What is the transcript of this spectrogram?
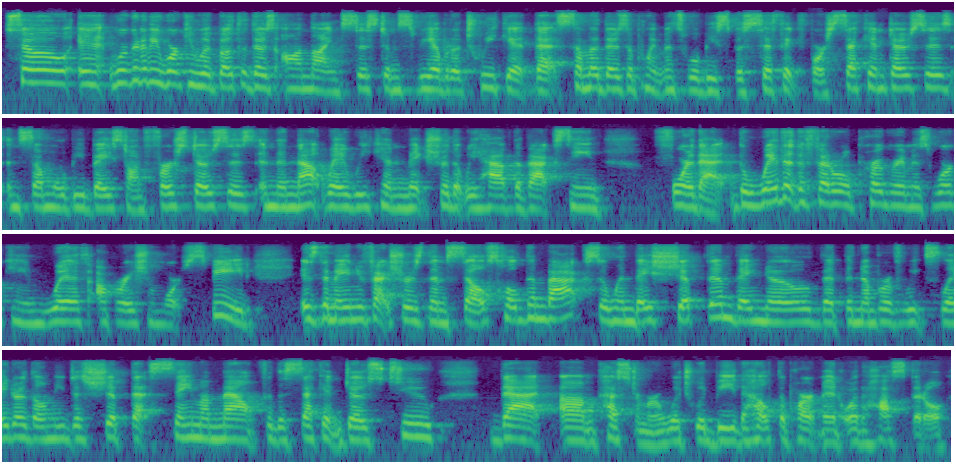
So it, we're going to be working with both of those online systems to be able to tweak it that some of those appointments will be specific for second doses and some will be based on first doses. And then that way we can make sure that we have the vaccine for that. The way that the federal program is working with Operation Warp Speed is the manufacturers themselves hold them back. So when they ship them, they know that the number of weeks later, they'll need to ship that same amount for the second dose to that um, customer, which would be the health department or the hospital.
